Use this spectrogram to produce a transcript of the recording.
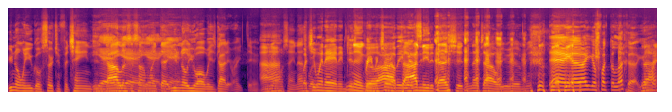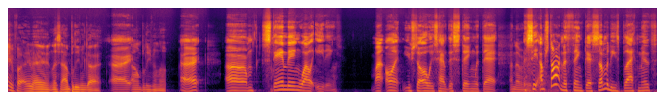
you know, when you go searching for change and Yeah, dollars or something yeah, like that, yeah. you know you always got it right there. You know Uh-huh. what I'm saying? That's but you went ahead and just Nigga, prematurely. I, I needed that shit the next hour. You hear me? Dang, yo, you gonna fuck the luck up? Nah, I ain't fucking, man. Listen, I believe in God. all right. I don't believe in luck. All right. Um, standing while eating. My aunt used to always have this thing with that. I never. See, I'm starting to think that some of these black myths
